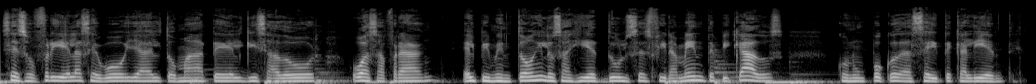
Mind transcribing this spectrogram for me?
se sofríe la cebolla, el tomate, el guisador o azafrán, el pimentón y los ajíes dulces finamente picados con un poco de aceite caliente.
